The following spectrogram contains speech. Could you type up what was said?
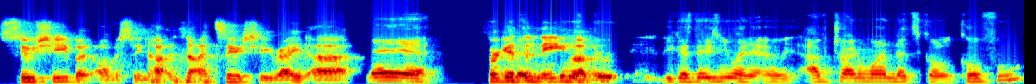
sushi, but obviously not not sushi, right? Uh, yeah, yeah. yeah. Forget but the name of it because there's a new one. I've tried one that's called Kofu.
